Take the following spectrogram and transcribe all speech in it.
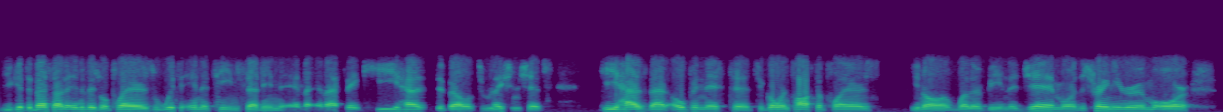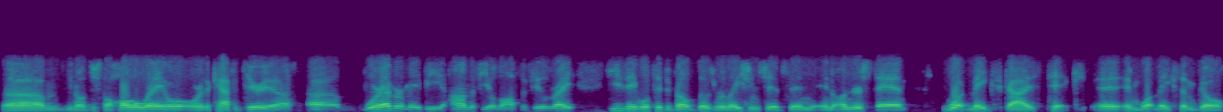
you get the best out of individual players within a team setting. And, and I think he has developed relationships. He has that openness to, to go and talk to players, you know, whether it be in the gym or the training room or, um, you know, just the hallway or, or the cafeteria, um, wherever it may be, on the field, off the field, right? He's able to develop those relationships and, and understand what makes guys tick and and what makes them go.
